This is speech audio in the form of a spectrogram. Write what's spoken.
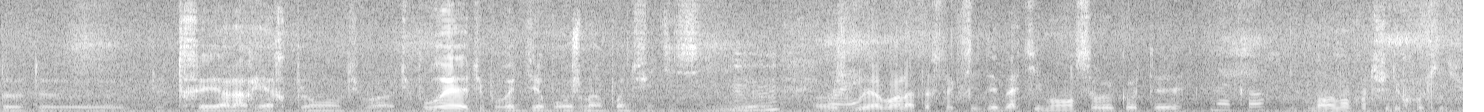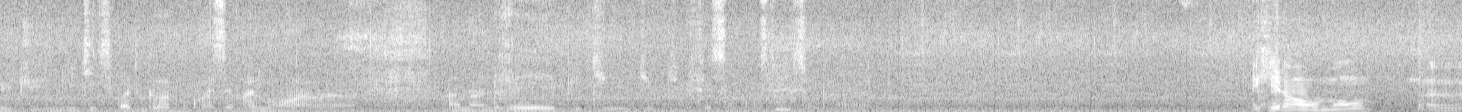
de, de, de traits à l'arrière-plan. Tu vois, tu pourrais, tu pourrais te dire bon, je mets un point de fuite ici. euh, Mhm. euh, Je voulais avoir la perspective des bâtiments sur le côté. D'accord. Normalement, quand tu fais du croquis, tu, tu n'utilises pas de gomme. quoi. C'est vraiment euh, à main levée et puis tu, tu, tu le fais sans construction. Écrire un roman, euh,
